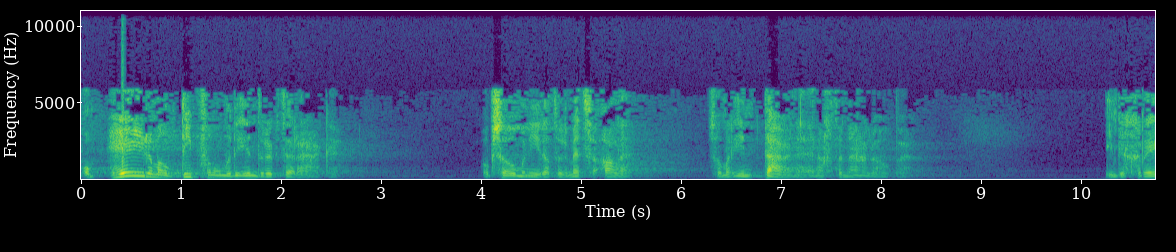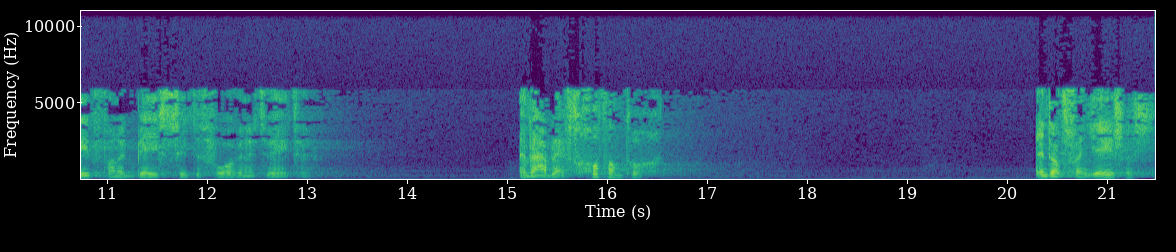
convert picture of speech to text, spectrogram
om helemaal diep van onder de indruk te raken. Op zo'n manier dat we er met z'n allen zomaar intuinen en achterna lopen. In de greep van het beest zitten voor we het weten. En waar blijft God dan toch? En dat van Jezus,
